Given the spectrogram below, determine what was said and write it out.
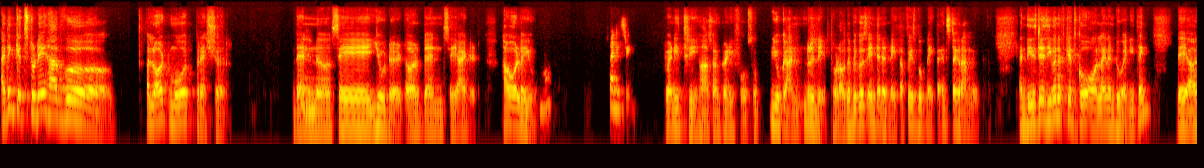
I think kids today have uh, a lot more pressure than uh, say you did or than say I did how old are you 23. 23 हाँ so I'm 24 so you can relate थोड़ा उधर because internet नहीं था Facebook नहीं था Instagram नहीं था and these days even if kids go online and do anything they are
